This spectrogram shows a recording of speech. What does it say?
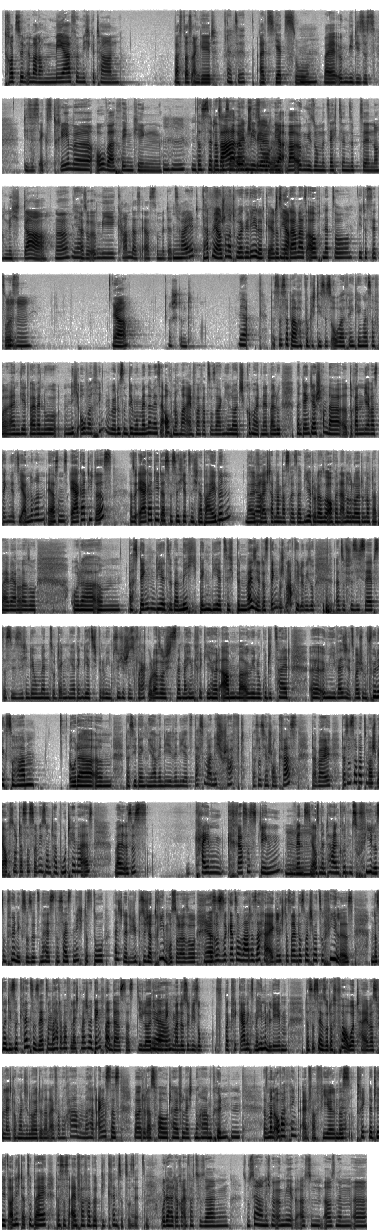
trotzdem immer noch mehr für mich getan, was das angeht Als jetzt. so. Mhm. Weil irgendwie dieses, dieses extreme Overthinking Und das ist ja das, war was irgendwie so, reinspielt, ja, war irgendwie so mit 16, 17 noch nicht da. Ne? Ja. Also irgendwie kam das erst so mit der Zeit. Da hatten wir ja auch schon mal drüber geredet, gell? Das Ja. war damals auch nicht so, wie das jetzt so ist. Ja, das stimmt. Ja, das ist aber auch wirklich dieses Overthinking, was da voll reingeht, weil wenn du nicht overthinken würdest in dem Moment, dann wäre es ja auch nochmal einfacher zu sagen, hier Leute, ich komme heute nicht, weil du, man denkt ja schon da dran, ja, was denken jetzt die anderen? Erstens, ärgert die das? Also ärgert die, dass ich jetzt nicht dabei bin? Weil Ja. vielleicht haben dann was reserviert oder so, auch wenn andere Leute noch dabei wären oder so. Oder ähm, was denken die jetzt über mich? Denken die jetzt, ich bin, weiß ich nicht, das denken bestimmt auch viele irgendwie so, also für sich selbst, dass sie sich in dem Moment so denken, ja, denken die jetzt, ich bin irgendwie ein psychisches Wrack oder so, dass ich das nicht mal hinkriege, hier heute Abend mal irgendwie eine gute Zeit, äh, irgendwie, weiß ich nicht, zum Beispiel im Phoenix zu haben. Oder ähm, dass sie denken, ja, wenn die, wenn die jetzt das mal nicht schafft, das ist ja schon krass. Dabei, das ist aber zum Beispiel auch so, dass es irgendwie so ein Tabuthema ist, weil es ist kein krasses Ding, wenn es dir aus mentalen Gründen zu viel ist, im Phoenix zu sitzen. Heißt, das heißt nicht, dass du, weiß ich nicht, in die Psychiatrie musst oder so. Ja. Das ist eine ganz normale Sache eigentlich, dass einem das manchmal zu viel ist. Und dass man diese Grenze setzt. Und man hat aber vielleicht, manchmal denkt man das, dass die Leute Ja. dann denken, man ist irgendwie so, man kriegt gar nichts mehr hin im Leben. Das ist ja so das Vorurteil, was vielleicht auch manche Leute dann einfach noch haben. Man hat Angst, dass Leute das Vorurteil vielleicht noch haben könnten. Also man overthinkt einfach viel und das trägt natürlich jetzt auch nicht dazu bei, dass es einfacher wird, die Grenze zu setzen. Oder halt auch einfach zu sagen, es muss ja noch nicht mal irgendwie aus einem, aus einem äh,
